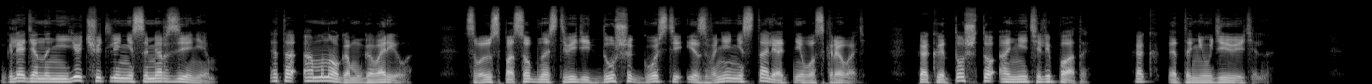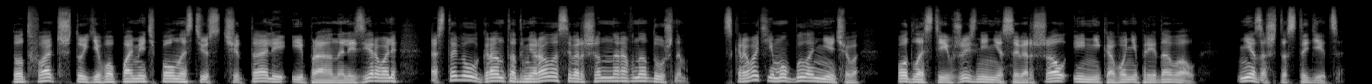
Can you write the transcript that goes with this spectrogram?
глядя на нее чуть ли не с омерзением. Это о многом говорило. Свою способность видеть души гости извне не стали от него скрывать. Как и то, что они телепаты. как это неудивительно. Тот факт, что его память полностью считали и проанализировали, оставил Гранд-Адмирала совершенно равнодушным. Скрывать ему было нечего, подлостей в жизни не совершал и никого не предавал, не за что стыдиться.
